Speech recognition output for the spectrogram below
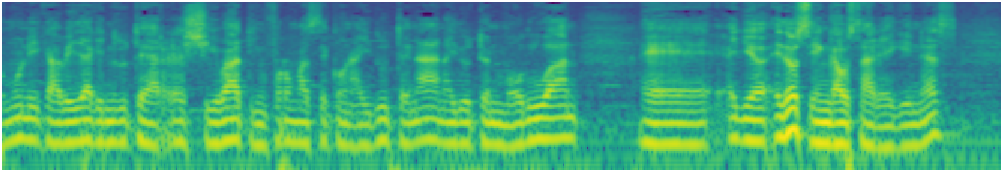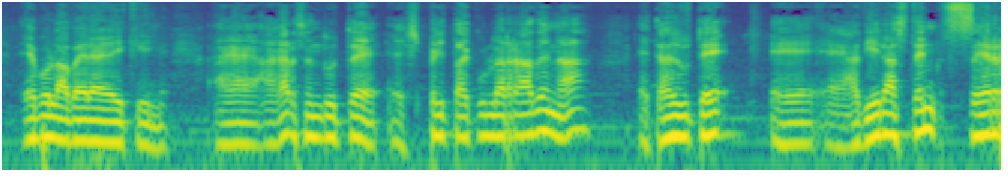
komunikabideak indute arresi bat informatzeko nahi dutena, nahi duten moduan, e, edo zein gauzarekin, ez? Ebola berarekin e, agartzen dute espektakularra dena, eta dute e, adierazten zer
